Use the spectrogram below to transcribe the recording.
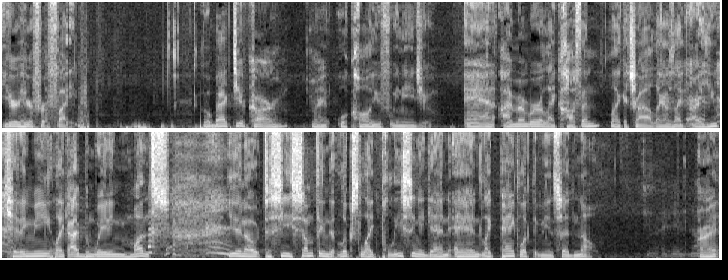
you're here for a fight. Go back to your car. Right, we'll call you if we need you." And I remember like huffing like a child. Like I was like, "Are you kidding me? Like I've been waiting months." You know, to see something that looks like policing again. And like Pank looked at me and said, no. Right.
